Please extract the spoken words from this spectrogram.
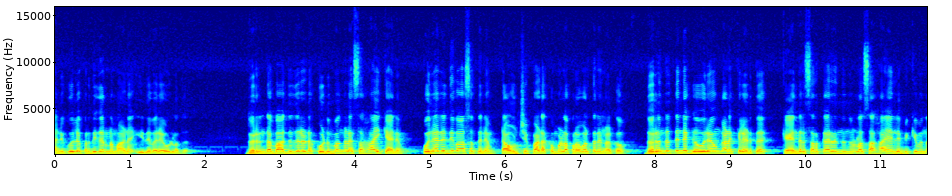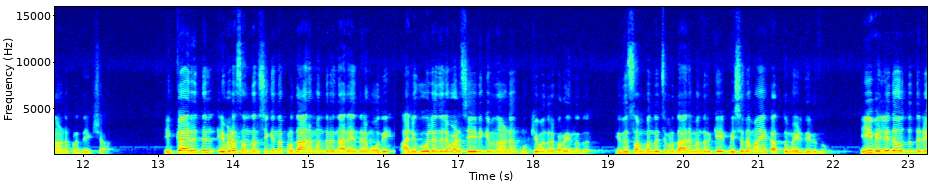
അനുകൂല പ്രതികരണമാണ് ഇതുവരെ ഉള്ളത്. ദുരന്തബാധിതരുടെ കുടുംബങ്ങളെ സഹായിക്കാനും പുനരധിവാസത്തിനും ടൗൺഷിപ്പ് അടക്കമുള്ള പ്രവർത്തനങ്ങൾക്കും ദുരന്തത്തിന്റെ ഗൗരവം കണക്കിലെടുത്ത് കേന്ദ്ര സർക്കാരിൽ നിന്നുള്ള സഹായം ലഭിക്കുമെന്നാണ് പ്രതീക്ഷ. ഇക്കാര്യത്തിൽ ഇവിടെ സന്ദർശിക്കുന്ന പ്രധാനമന്ത്രി നരേന്ദ്രമോദി അനുകൂല നിലപാട് സ്വീകരിക്കുമെന്നാണ് മുഖ്യമന്ത്രി പറയുന്നത്. ഇത് സംബന്ധിച്ച് പ്രധാനമന്ത്രിക്ക് വിശദമായ കത്തും എഴുതിയിരുന്നു. ഈ വലിയ ദൗത്യത്തിന്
